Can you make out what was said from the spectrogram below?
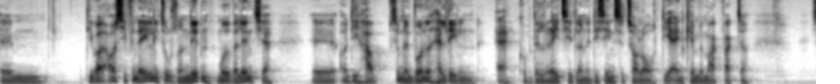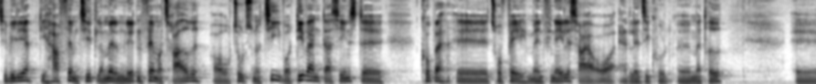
Øhm, de var også i finalen i 2019 mod Valencia, øh, og de har simpelthen vundet halvdelen af Copa del Rey-titlerne de seneste 12 år. De er en kæmpe magtfaktor. Sevilla, de har fem titler mellem 1935 og 2010, hvor de vandt deres seneste Copa-trofæ øh, med en finalesejr over Atletico øh, Madrid. Øh,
